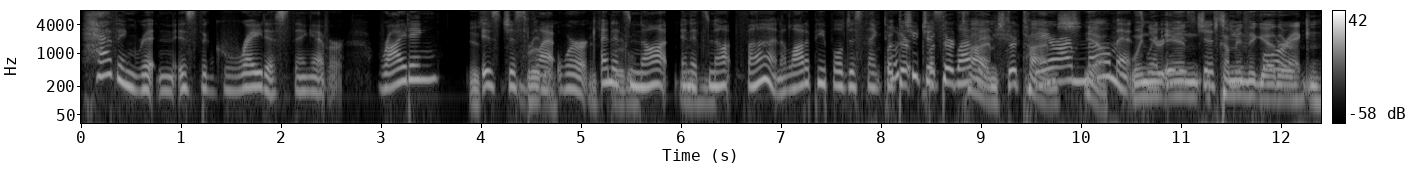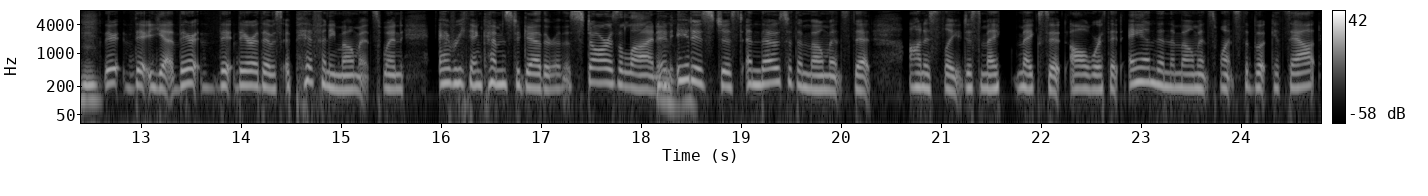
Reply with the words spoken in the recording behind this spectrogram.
having written, is the greatest thing ever. Writing It's is just brutal. flat work, It's and it's brutal. Mm-hmm. not and it's not fun. A lot of people just think, "Don't there- you just there love times- it?" there are There are times, yeah, moments when you're is in, it's just coming together. euphoric. Mhm. There, there, yeah, there, there, there are those epiphany moments when everything comes together and the stars align, and Mm-hmm. it is just, and those are the moments that honestly just make makes it all worth it. And then the moments once the book gets out,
